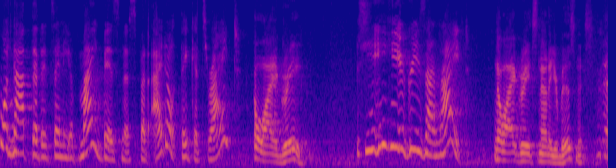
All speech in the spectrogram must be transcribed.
Well, not that it's any of my business, but I don't think it's right. Oh, I agree. He, he agrees I'm right. No, I agree it's none of your business. a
